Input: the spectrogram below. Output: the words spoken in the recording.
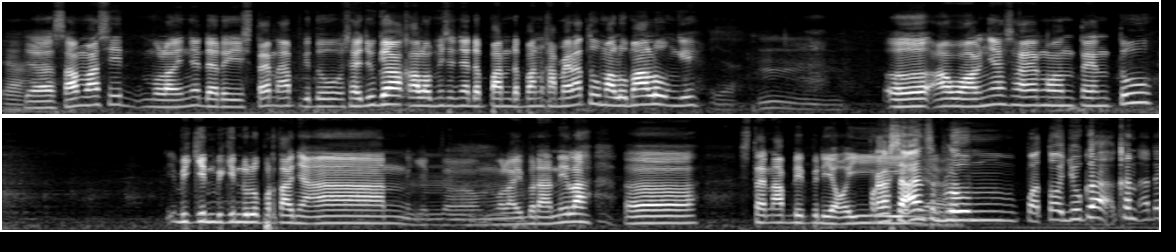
Ya. Ya sama sih mulainya dari stand up gitu. Saya juga kalau misalnya depan-depan kamera tuh malu-malu nggih. Hmm. Eh, awalnya saya ngonten tuh bikin-bikin dulu pertanyaan gitu. Hmm. Mulai beranilah eh stand up di videoin. Perasaan Ya. sebelum foto juga kan ada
